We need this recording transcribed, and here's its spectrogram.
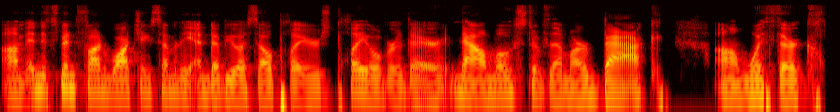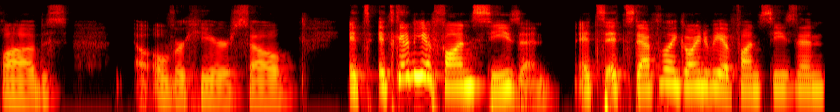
Um, and it's been fun watching some of the NWSL players play over there. Now most of them are back um, with their clubs Uh, over here. So it's it's going to be a fun season. It's it's definitely going to be a fun season.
